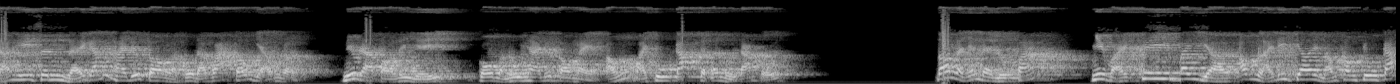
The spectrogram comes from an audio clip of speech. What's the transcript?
đã hy sinh để gánh hai đứa con là cô đã quá tốt với ông rồi. Nếu ra tòa ly dị, cô mà nuôi hai đứa con này, ổng phải chu cấp cho tới 18 tuổi. Đó là vấn đề luật pháp. Như vậy khi bây giờ ông lại đi chơi mà ông không chu cấp,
